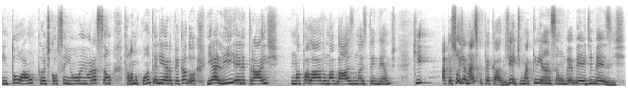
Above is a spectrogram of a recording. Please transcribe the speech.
entoar um cântico ao Senhor em oração, falando quanto ele era pecador. E ali ele traz uma palavra, uma base, nós entendemos que a pessoa já nasce com pecado. Gente, uma criança, um bebê de meses,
